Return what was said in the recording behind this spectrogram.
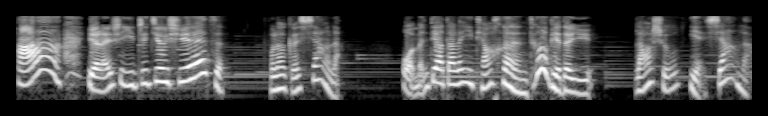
啊，原来是一只旧靴子！弗洛格笑了。我们钓到了一条很特别的鱼。老鼠也笑了。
